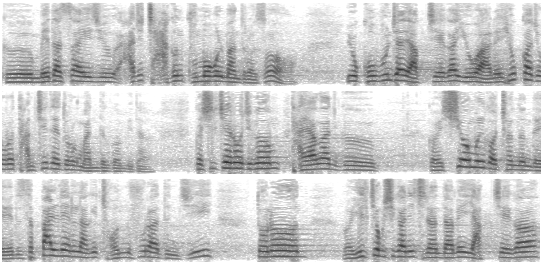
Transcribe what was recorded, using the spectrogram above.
그 메다 사이즈 아주 작은 구멍을 만들어서 요 고분자 약제가 요 안에 효과적으로 담체되도록 만든 겁니다. 그러니까 실제로 지금 다양한 그, 그 시험을 거쳤는데 예를 들어서 빨래를 하기 전후라든지 또는 어, 일정 시간이 지난 다음에 약제가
